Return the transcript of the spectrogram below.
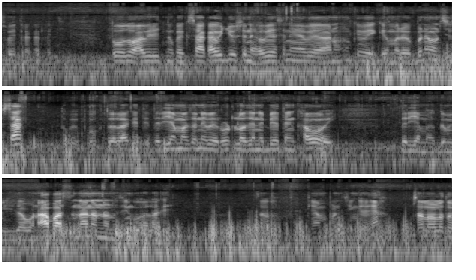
સોયત્રા કાઢી લે તો જો આવી રીતનું કંઈક શાક આવી ગયું છે ને, હવે છે ને, હવે આનું શું કહેવાય કે અમારે બનાવવાનું છે શાક. તો ભાઈ ભૂખ તો લાગે તે દરિયામાં છે ને, ભાઈ રોટલો છે ને, બે ત્રણ ખાવા હોય. દરિયામાં ગમી જવાનું. આ બાસ નાના નાનો ઝીંગો લાગે. તો કેમ પણ ઝીંગા હે? ચાલો, હાલો તો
